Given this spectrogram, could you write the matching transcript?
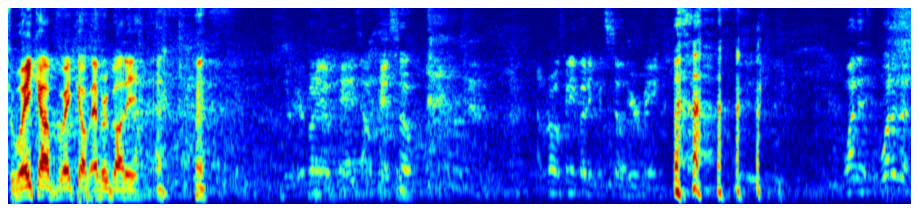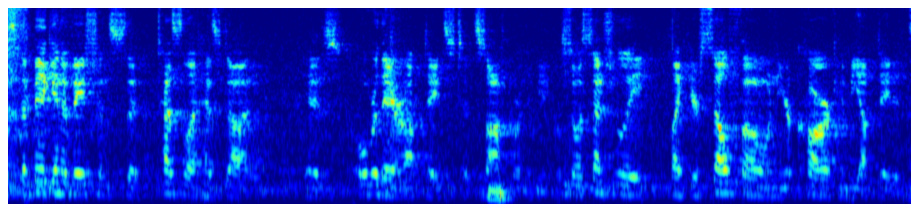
to wake up, wake up everybody. everybody okay? Okay, so I don't know if anybody can still hear me. one of, one of the, the big innovations that Tesla has done is over-the-air updates to the software in the vehicle. So essentially, like your cell phone, your car can be updated in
